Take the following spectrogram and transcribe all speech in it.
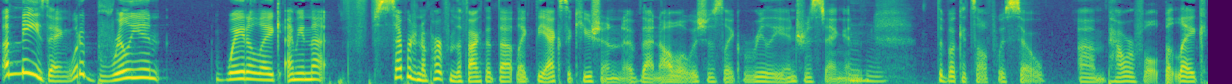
amazing. What a brilliant way to like. I mean, that separate and apart from the fact that that like the execution of that novel was just like really interesting, and the book itself was so um, powerful. But like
